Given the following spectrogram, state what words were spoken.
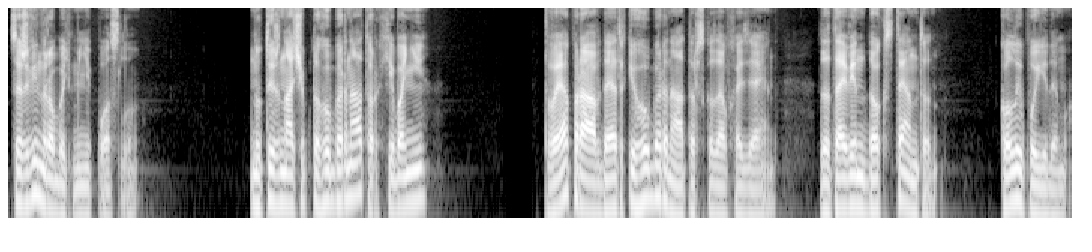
Це ж він робить мені послугу. Ну ти ж начебто губернатор, хіба ні? Твоя правда, я таки губернатор, сказав хазяїн. Зате він док Стентон. Коли поїдемо?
